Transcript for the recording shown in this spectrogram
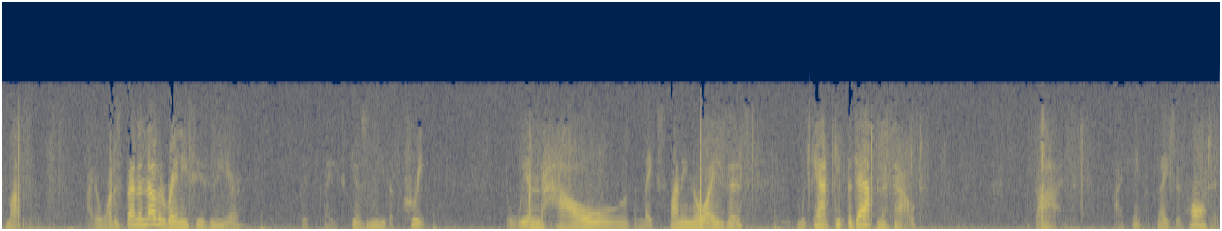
Come on. I don't want to spend another rainy season here. This place gives me the creeps. The wind howls and makes funny noises, and we can't keep the dampness out. Besides, I think the place is haunted.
